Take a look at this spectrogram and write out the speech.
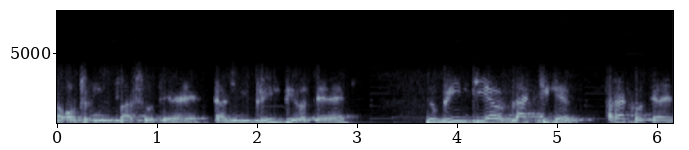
autumn flush होते हैं दार्जिलिंग ग्रीन टी होते हैं। तो ग्रीन टी और ब्लैक टी के फ़र्क होते हैं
